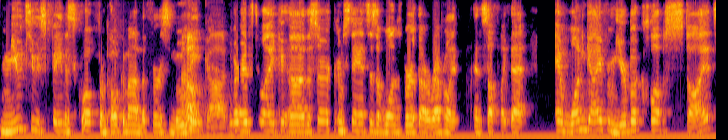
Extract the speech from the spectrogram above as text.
Mewtwo's famous quote from Pokemon the first movie. oh god, where it's like uh, the circumstances of one's birth are relevant and stuff like that. And one guy from Yearbook Club saw it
